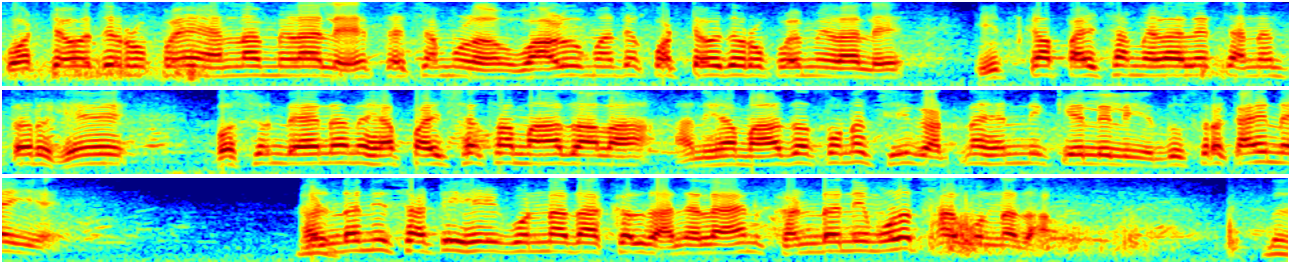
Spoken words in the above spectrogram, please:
कोट्यवधी रुपये ह्यांना मिळाले. त्याच्यामुळं वाळूमध्ये कोट्यवधी रुपये मिळाले. इतका पैसा मिळाल्याच्या नंतर हे बसून द्यायला ना ह्या पैशाचा माज आला आणि ह्या माजातूनच ही घटना ह्यांनी केलेली आहे. दुसरं काही नाहीये. खंडणीसाठी हे गुन्हा दाखल झालेला आहे आणि खंडणीमुळेच हा गुन्हा झाला. बर.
